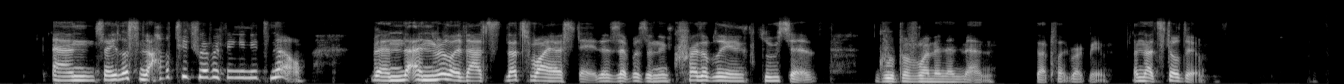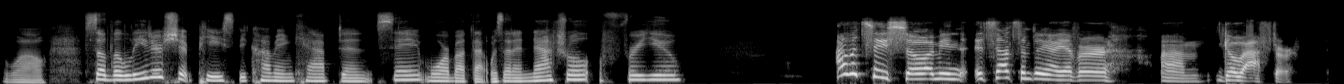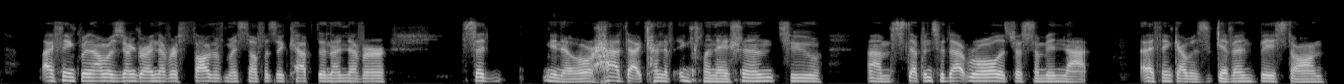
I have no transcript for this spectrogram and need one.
and say, listen, I'll teach you everything you need to know. And, and really that's that's why I stayed, is it was an incredibly inclusive group of women and men that played rugby and that still do. Wow. So the leadership piece becoming captain, say more about that. Was that a natural for you? I would say so. I mean, it's not something I ever um, go after. I think when I was younger, I never thought of myself as a captain. I never said, you know, or had that kind of inclination to um, step into that role. It's just something that I think I was given based on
